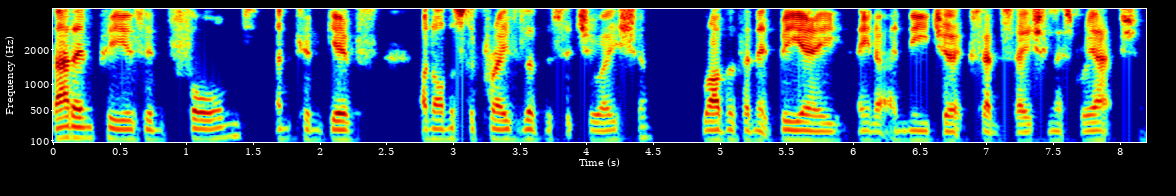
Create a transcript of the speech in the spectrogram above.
that MP is informed and can give an honest appraisal of the situation rather than it be a, you know, a knee jerk sensationalist reaction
